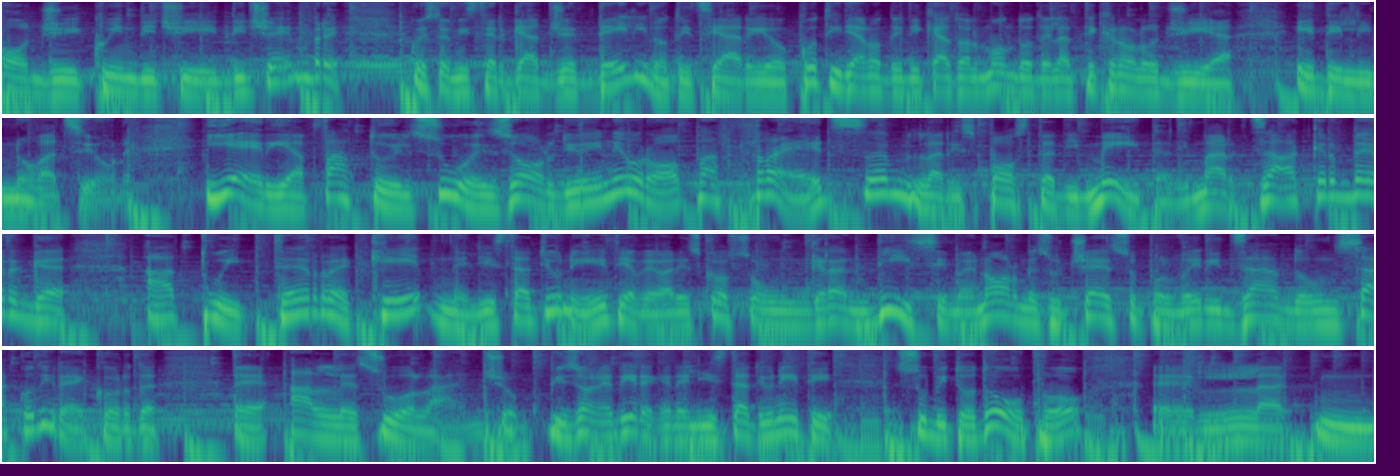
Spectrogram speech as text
oggi 15 dicembre, questo è Mr. Gadget Daily, notiziario quotidiano dedicato al mondo della tecnologia e dell'innovazione. Ieri ha fatto il suo esordio in Europa Threads, la risposta di Meta, di Mark Zuckerberg a Twitter che negli Stati Uniti aveva riscosso un grandissimo, enorme successo polverizzando un sacco di record record eh, al suo lancio. Bisogna dire che negli Stati Uniti subito dopo eh, la mh,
